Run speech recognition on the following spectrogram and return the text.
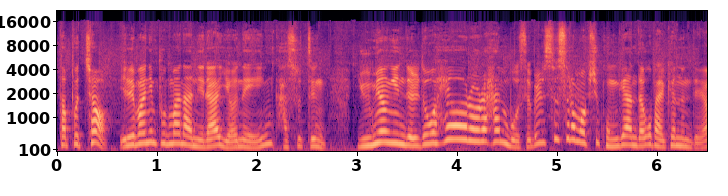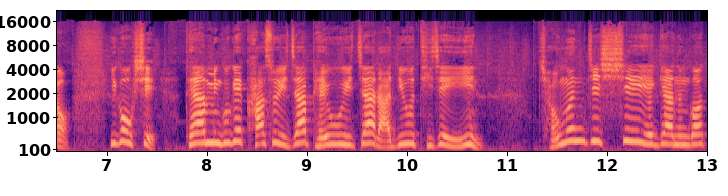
덧붙여 일반인뿐만 아니라 연예인, 가수 등 유명인들도 헤어롤을 한 모습을 스스럼 없이 공개한다고 밝혔는데요. 이거 혹시 대한민국의 가수이자 배우이자 라디오 DJ인 정은지 씨 얘기하는 것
